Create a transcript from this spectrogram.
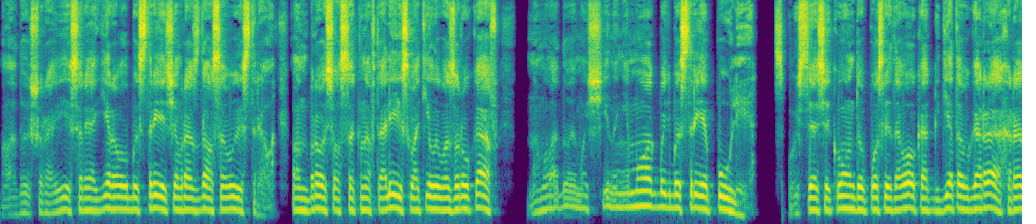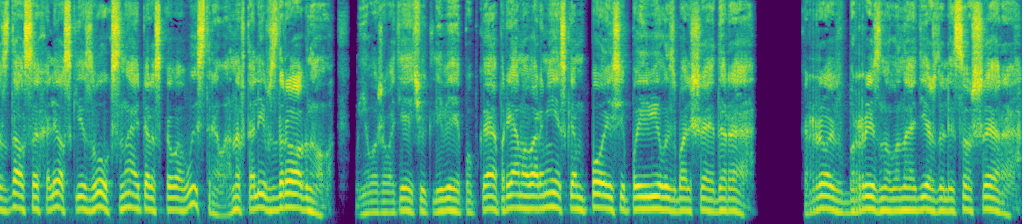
Молодой шарови среагировал быстрее, чем раздался выстрел. Он бросился к Нафтали и схватил его за рукав, но молодой мужчина не мог быть быстрее пули. Спустя секунду после того, как где-то в горах раздался хлесткий звук снайперского выстрела, Нафтали вздрогнул. В его животе, чуть левее пупка, прямо в армейском поясе появилась большая дыра. Кровь брызнула на одежду лицо Шера.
